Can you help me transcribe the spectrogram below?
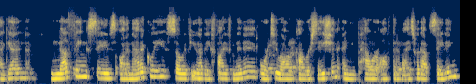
Again, nothing saves automatically. So if you have a five minute or two hour conversation and you power off the device without saving,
